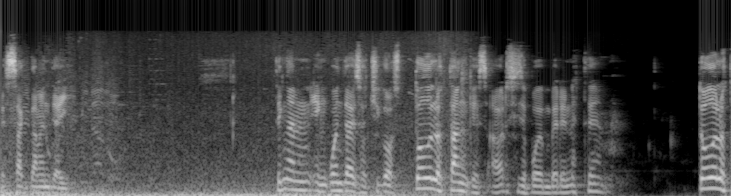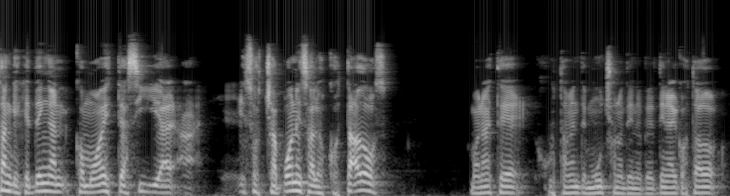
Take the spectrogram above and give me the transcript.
exactamente ahí. Tengan en cuenta eso, chicos. Todos los tanques, a ver si se pueden ver en este. Todos los tanques que tengan como este así, esos chapones a los costados. Bueno, este justamente mucho no tiene, pero tiene al costado,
